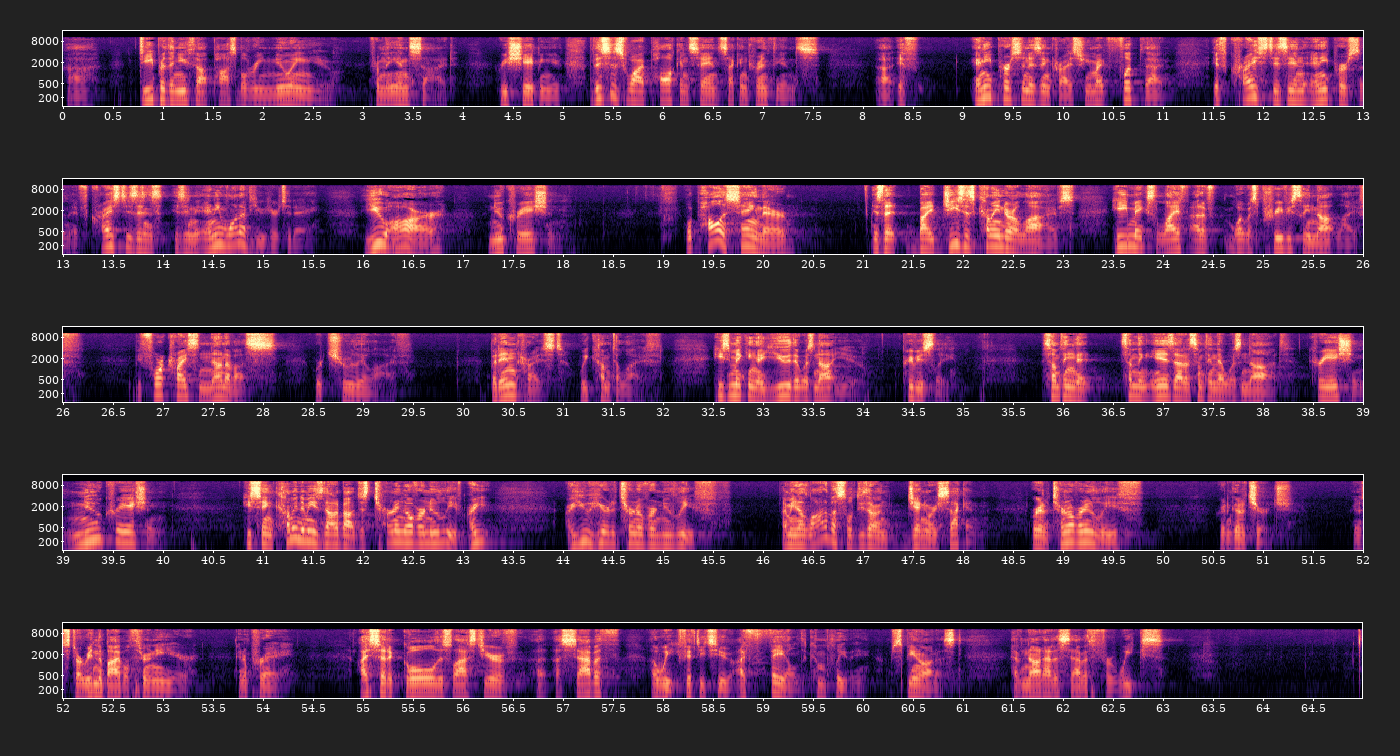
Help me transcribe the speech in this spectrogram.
uh, deeper than you thought possible, renewing you from the inside reshaping you. This is why Paul can say in 2 Corinthians uh, if any person is in Christ, or you might flip that, if Christ is in any person, if Christ is in, is in any one of you here today, you are new creation. What Paul is saying there is that by Jesus coming to our lives, he makes life out of what was previously not life. Before Christ, none of us were truly alive. But in Christ, we come to life. He's making a you that was not you previously. Something that something is out of something that was not. Creation, new creation. He's saying coming to me is not about just turning over a new leaf. Are you, are you here to turn over a new leaf? I mean, a lot of us will do that on January 2nd. We're going to turn over a new leaf. We're going to go to church. We're going to start reading the Bible through in a year. We're going to pray. I set a goal this last year of a, a Sabbath a week, 52. I failed completely. Just being honest. Have not had a Sabbath for weeks.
